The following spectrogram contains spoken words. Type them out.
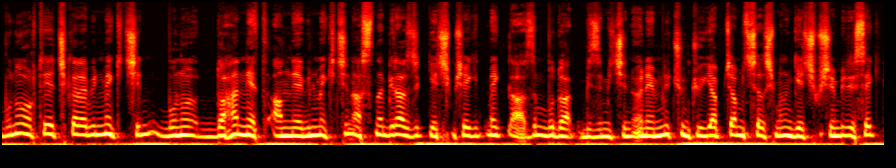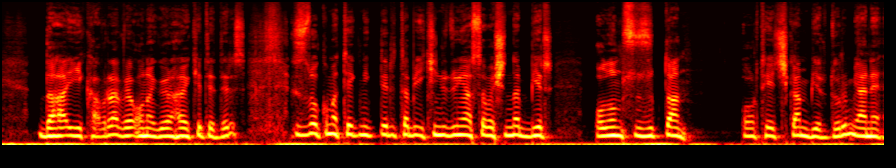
bunu ortaya çıkarabilmek için, bunu daha net anlayabilmek için aslında birazcık geçmişe gitmek lazım. Bu da bizim için önemli. Çünkü yapacağımız çalışmanın geçmişini bilirsek daha iyi kavrar ve ona göre hareket ederiz. Hızlı okuma teknikleri tabii 2. Dünya Savaşı'nda bir olumsuzluktan ortaya çıkan bir durum. Yani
